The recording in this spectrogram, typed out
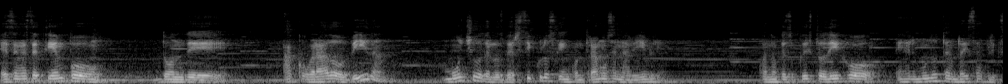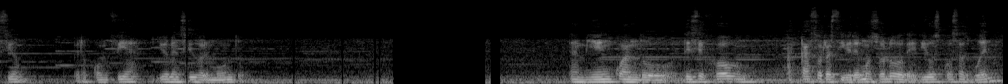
Es en este tiempo donde ha cobrado vida muchos de los versículos que encontramos en la Biblia. Cuando Jesucristo dijo, en el mundo tendréis aflicción, pero confía, yo he vencido el mundo. También cuando dice Job, ¿acaso recibiremos solo de Dios cosas buenas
